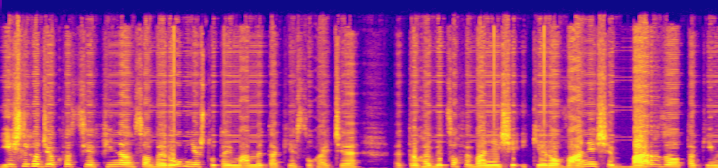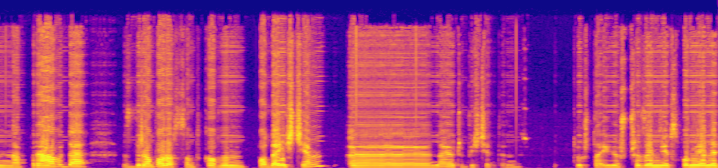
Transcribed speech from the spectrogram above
Jeśli chodzi o kwestie finansowe, również tutaj mamy takie, słuchajcie, trochę wycofywanie się i kierowanie się bardzo takim naprawdę zdroworozsądkowym podejściem. E, no i oczywiście ten tutaj już przeze mnie wspomniany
